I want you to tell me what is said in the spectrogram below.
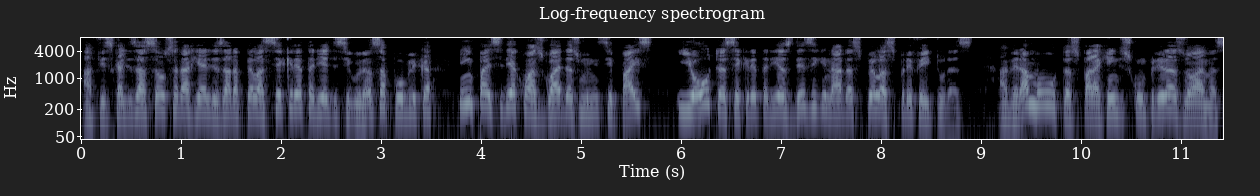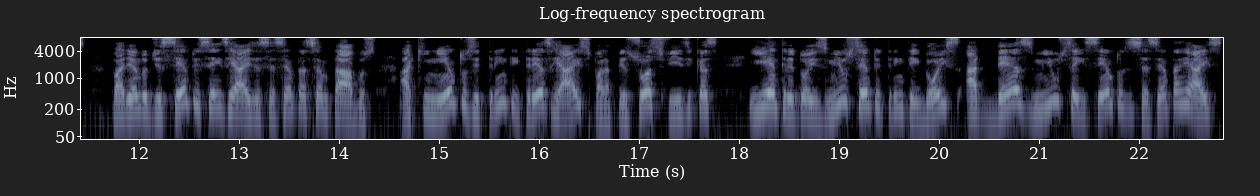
A fiscalização será realizada pela Secretaria de Segurança Pública em parceria com as guardas municipais e outras secretarias designadas pelas prefeituras. Haverá multas para quem descumprir as normas, variando de R$ 106,60 a 533 reais para pessoas físicas e entre R$ 2.132 a 10.660 reais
